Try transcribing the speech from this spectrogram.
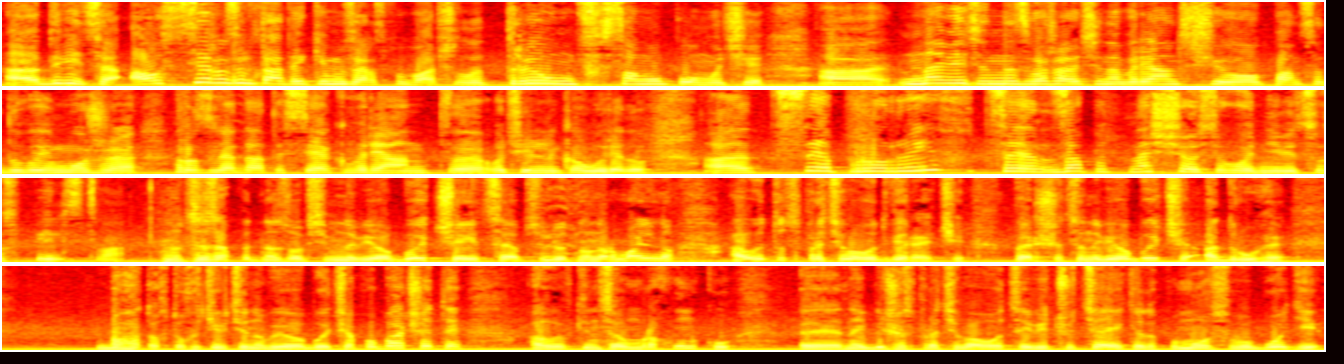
А, дивіться, а ось ці результати, які ми зараз побачили, тріумф самопомочі, а, навіть не зважаючи на варіант, що пан Садовий може розглядатися як варіант е, очільника уряду, а, це прорив, це запит на що сьогодні від суспільства? Ну, це запит на зовсім нові обличчя, і це абсолютно нормально. Але тут спрацювало дві речі: перше, це нові обличчя, а друге. Багато хто хотів ті нові обличчя побачити, але в кінцевому рахунку е, найбільше спрацювало це відчуття, яке допомогло свободі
